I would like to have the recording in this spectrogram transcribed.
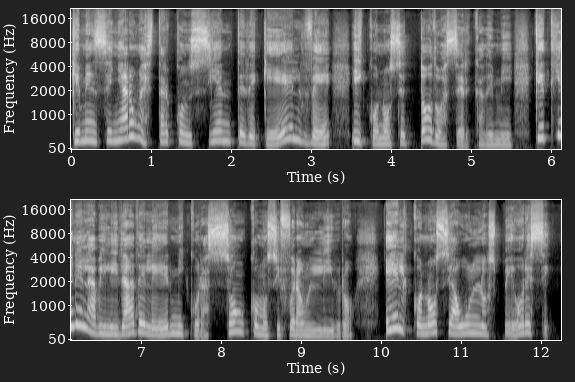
que me enseñaron a estar consciente de que Él ve y conoce todo acerca de mí, que tiene la habilidad de leer mi corazón como si fuera un libro. Él conoce aún los peores secretos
